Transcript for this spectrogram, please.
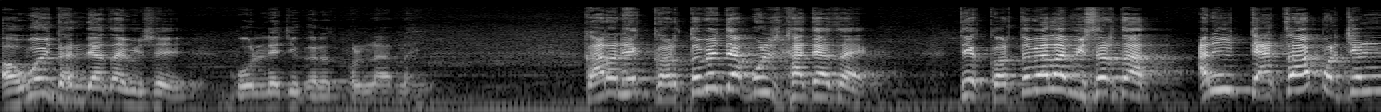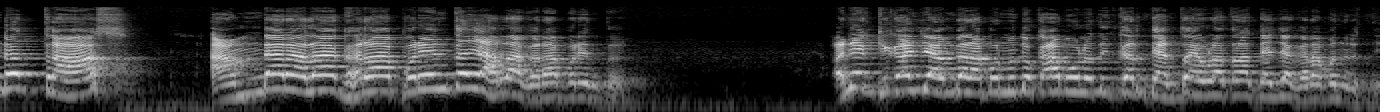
अवैध धंद्याचा विषय बोलण्याची गरज पडणार नाही. कारण हे कर्तव्य त्या पोलीस खात्याचं आहे. ते कर्तव्याला विसरतात आणि त्याचा प्रचंड त्रास आमदार आला घरापर्यंत आला घरापर्यंत. अनेक ठिकाणचे आमदार आपण म्हणतो का बोलत आहेत? कारण त्यांचा एवढा त्रास त्यांच्या घरापर्यंत नसते.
